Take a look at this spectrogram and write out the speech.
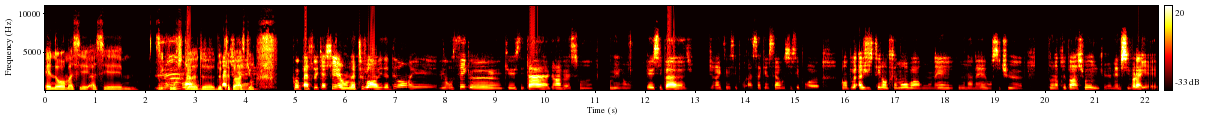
énorme à ces, à ces, ces Non, courses bah, de, de, de préparation? faut pas se le cacher, on a toujours envie d'être devant, et mais on sait que que c'est pas grave si on on est on réussit pas euh, du direct. C'est pour à ça qu'elles servent aussi, c'est pour, euh, pour un peu ajuster l'entraînement, voir où on est, où on en est, où on se situe euh, dans la préparation. Donc euh, même si voilà, y a,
